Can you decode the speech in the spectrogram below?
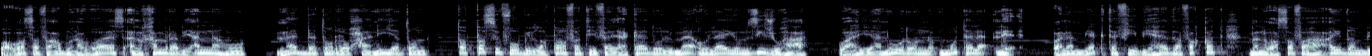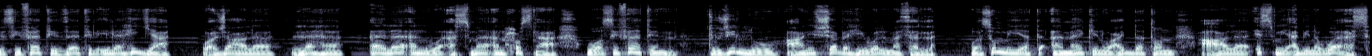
ووصف أبو نواس الخمر بأنه مادة روحانية تتصف باللطافة فيكاد الماء لا يمزجها. وهي نور متلألئ ولم يكتفي بهذا فقط بل وصفها أيضا بصفات الذات الإلهية وجعل لها الاء واسماء حسنى وصفات تجل عن الشبه والمثل وسميت أماكن عدة على اسم أبي نواس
